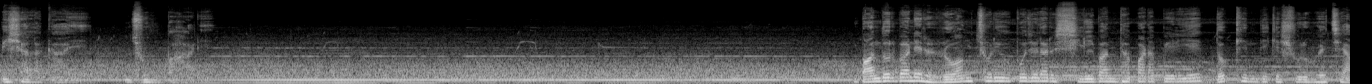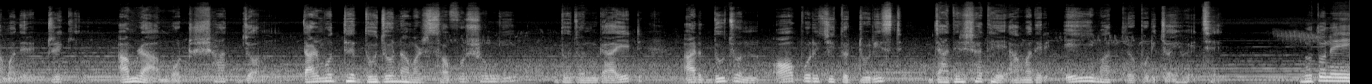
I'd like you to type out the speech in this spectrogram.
বিশালাকায় ঝুম পাহাড়ে। বান্দরবানের রোয়াংছড়ি উপজেলার শিলবান্ধাপাড়া পেরিয়ে দক্ষিণ দিকে শুরু হয়েছে আমাদের ট্রেকিং। আমরা মোট সাতজন। তার মধ্যে দুজন আমার সফর সঙ্গী দুজন গাইড আর দুজন অপরিচিত ট্যুরিস্ট যাদের সাথে আমাদের এই মাত্র পরিচয় হয়েছে। নতুন এই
